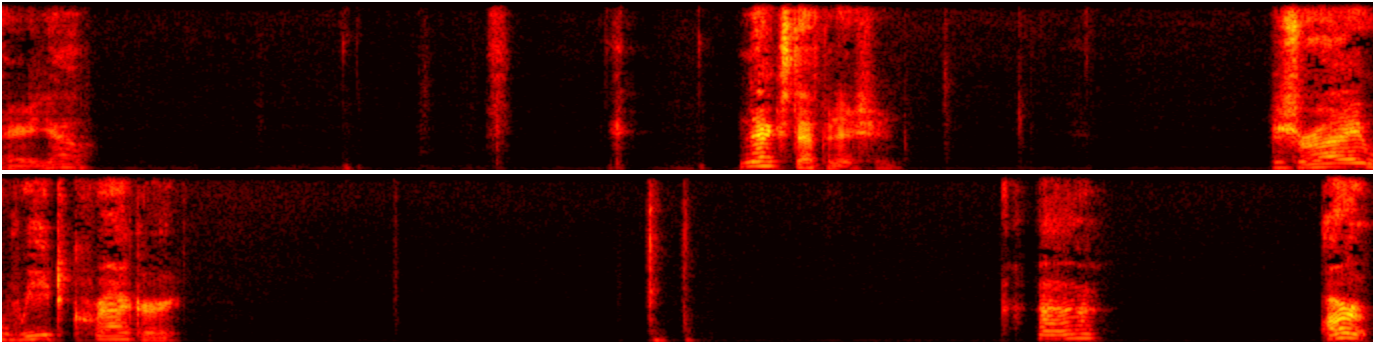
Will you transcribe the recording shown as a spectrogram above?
There you go. Next definition dry wheat cracker. Uh, are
